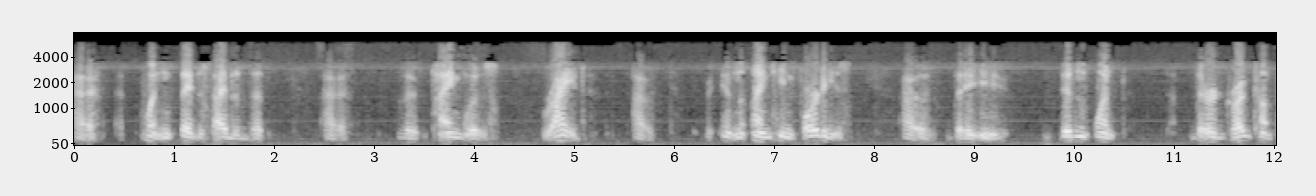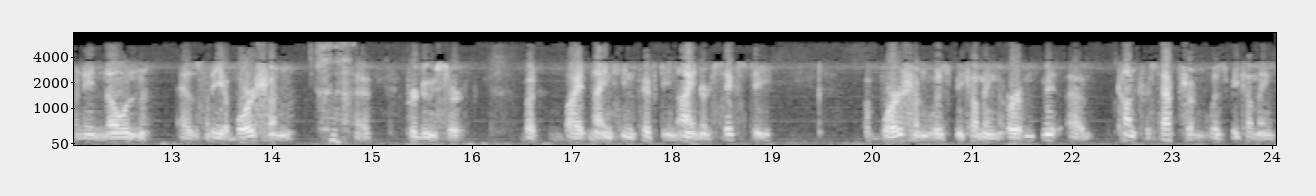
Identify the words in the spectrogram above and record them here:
uh, when they decided that uh, the time was right, uh, in the 1940s, uh, they didn't want their drug company known as the abortion uh, producer. But by 1959 or 60, abortion was becoming, or uh, contraception was becoming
